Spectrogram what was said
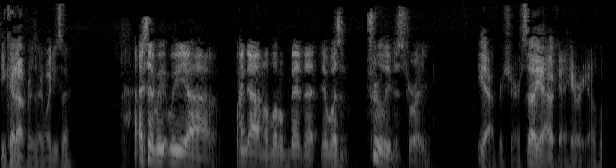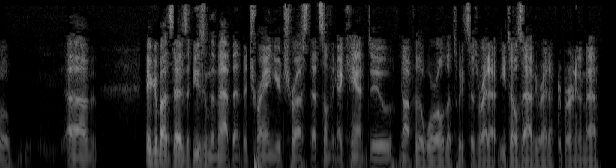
You cut out for a second. What'd you say? I said we we uh, find out in a little bit that it wasn't truly destroyed. Yeah, for sure. So yeah, okay, here we go. Well, um, Ichabod says if using the map meant betraying your trust, that's something I can't do, not for the world. That's what he says right out. He tells Abby right after burning the map.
